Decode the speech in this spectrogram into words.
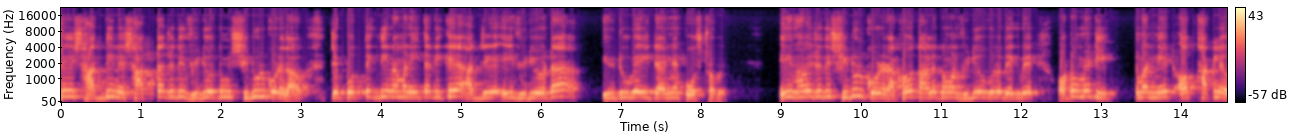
সেই সাত দিনে, সাতটা যদি ভিডিও তুমি শিডিউল করে দাও যে প্রত্যেক দিন আমার এই তারিখে আজকে এই ভিডিওটা ইউটিউবে এই টাইমে পোস্ট হবে। এইভাবে যদি শিডিউল করে রাখো, তাহলে তোমার ভিডিওগুলো দেখবে অটোমেটিক তোমার নেট অফ থাকলেও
